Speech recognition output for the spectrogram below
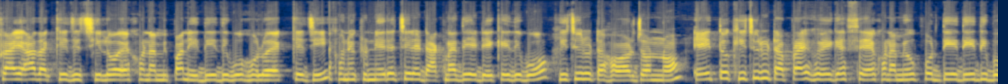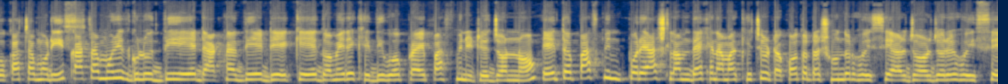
প্রায় আধা কেজি ছিল। এখন আমি পানি দিয়ে দিব হলো এক কেজি। এখন একটু নেড়ে চেড়ে ডাকনা দিয়ে ডেকে দিব খিচুড়িটা হওয়ার জন্য। এই তো খিচুড়িটা প্রায় হয়ে গেছে। এখন আমি উপর দিয়ে দিয়ে দিব কাঁচামরিচ। কাঁচামরিচগুলো দিয়ে ডাকনা দিয়ে ডেকে দমে রেখে দিব প্রায় পাঁচ মিনিটের জন্য। এই তো পাঁচ মিনিট পরে আসলাম, দেখেন আমার খিচুড়িটা কতটা সুন্দর হয়েছে আর ঝরঝরে হয়েছে।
